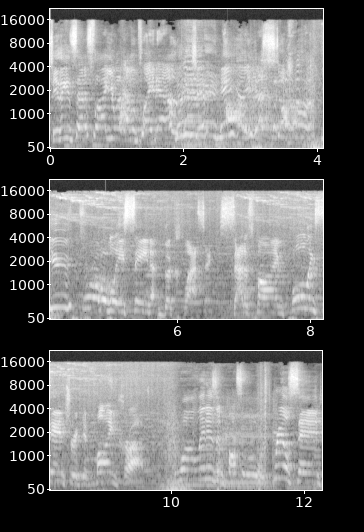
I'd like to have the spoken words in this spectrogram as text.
So you think it's satisfying? You want to have a play now? no, no, no, Chip? no, Here no. you go, you gotta stop. You've probably seen the classic, satisfying falling sand trick in Minecraft. And while it isn't possible with real sand,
